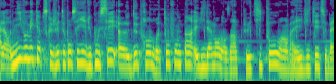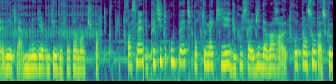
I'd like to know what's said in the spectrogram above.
Alors niveau make-up, ce que je vais te conseiller du coup, c'est euh, de prendre ton fond de teint évidemment dans un petit pot. Hein. on va éviter de se balader avec la méga bouteille de fond de teint à moins que tu partes pour plus de 3 semaines. Et petite houppette pour te maquiller, du coup ça évite d'avoir euh, trop de pinceaux parce que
